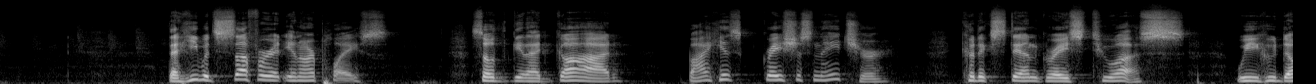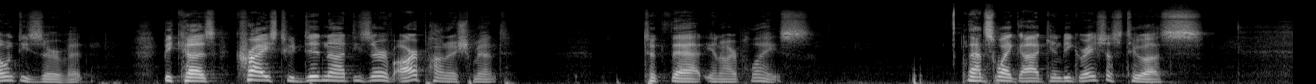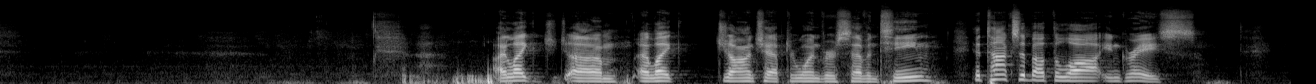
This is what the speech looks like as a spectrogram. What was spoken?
that he would suffer it in our place, so that God, by his gracious nature, could extend grace to us, we who don't deserve it. Because Christ, who did not deserve our punishment, took that in our place. That's why God can be gracious to us. I like, um, I like John chapter 1, verse 17. It talks about the law in grace.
